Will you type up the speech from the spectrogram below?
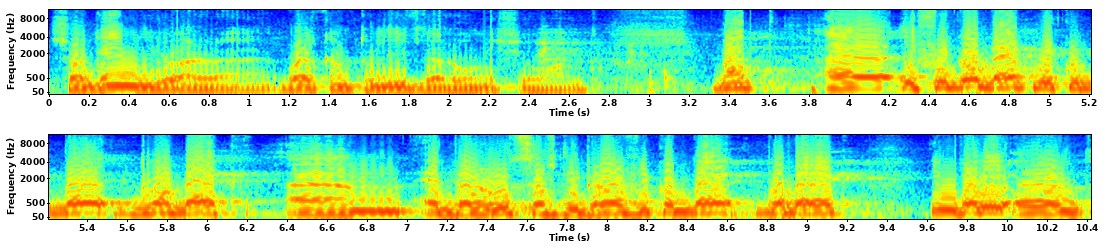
So again, you are uh, welcome to leave the room if you want. But uh, if we go back, we could go back um, at the roots of degrowth. We could go back in very old,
